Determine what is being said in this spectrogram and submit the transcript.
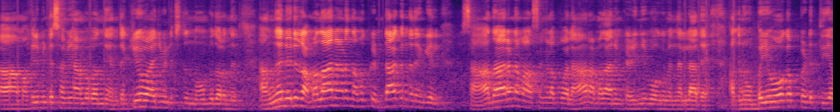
ആ മഹരിമിന്റെ സമയമാകുമ്പോൾ വന്ന് എന്തൊക്കെയോ വാരി വിളിച്ചത് നോമ്പ് തുറന്ന് അങ്ങനെ ഒരു റമദാനാണ് നമുക്ക് ഉണ്ടാക്കുന്നതെങ്കിൽ സാധാരണ മാസങ്ങളെ പോലെ ആ റമദാനും കഴിഞ്ഞു പോകുമെന്നല്ലാതെ അതിനെ ഉപയോഗപ്പെടുത്തിയ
